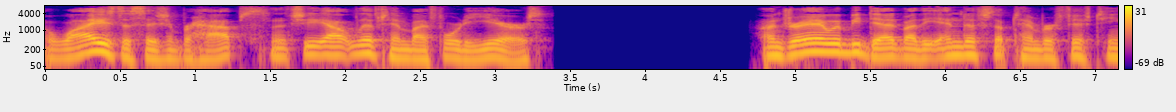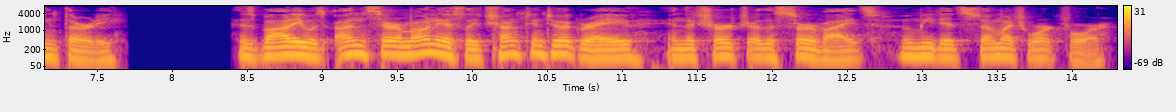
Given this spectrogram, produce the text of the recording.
A wise decision, perhaps, since she outlived him by forty years. Andrea would be dead by the end of September 1530. His body was unceremoniously chunked into a grave in the church of the Servites, whom he did so much work for.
